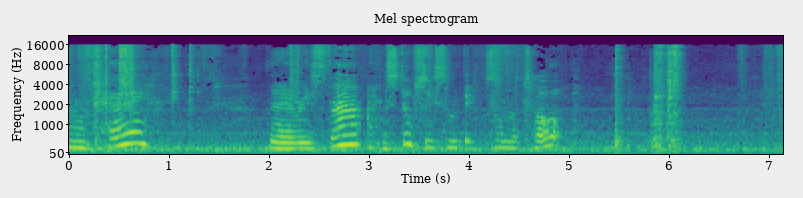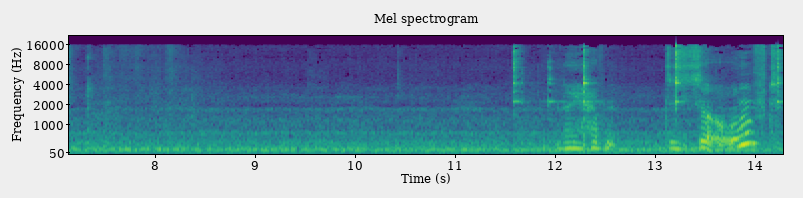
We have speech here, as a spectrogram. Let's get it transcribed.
Okay, there is that. I can still see some bits on the top. They haven't dissolved.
